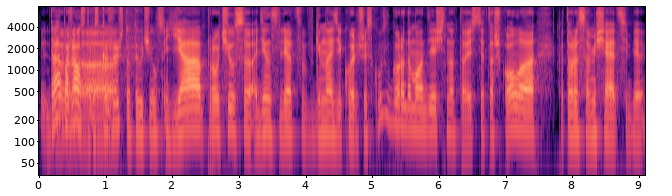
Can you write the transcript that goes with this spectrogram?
Да, пожалуйста, Э, расскажи, что ты учился. Я проучился 11 лет в гимназии колледж искусств города Молодечно, то есть это школа, которая совмещает в себе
